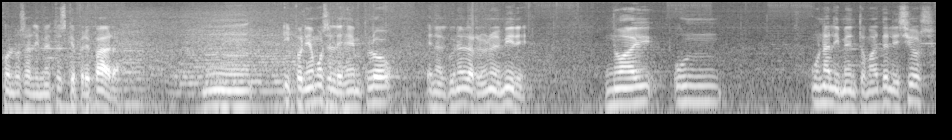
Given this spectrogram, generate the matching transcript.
con los alimentos que prepara. Mm, y poníamos el ejemplo en alguna de las reuniones, mire, no hay un, un alimento más delicioso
